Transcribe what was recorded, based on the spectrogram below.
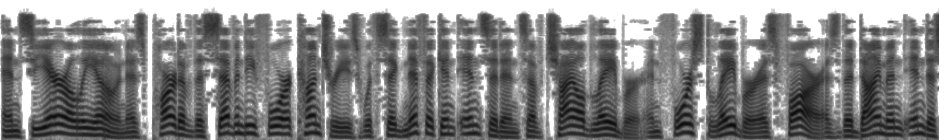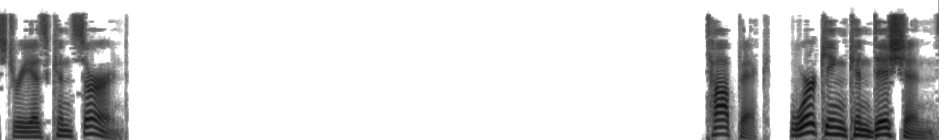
and Sierra Leone as part of the 74 countries with significant incidents of child labor and forced labor as far as the diamond industry is concerned. Working conditions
